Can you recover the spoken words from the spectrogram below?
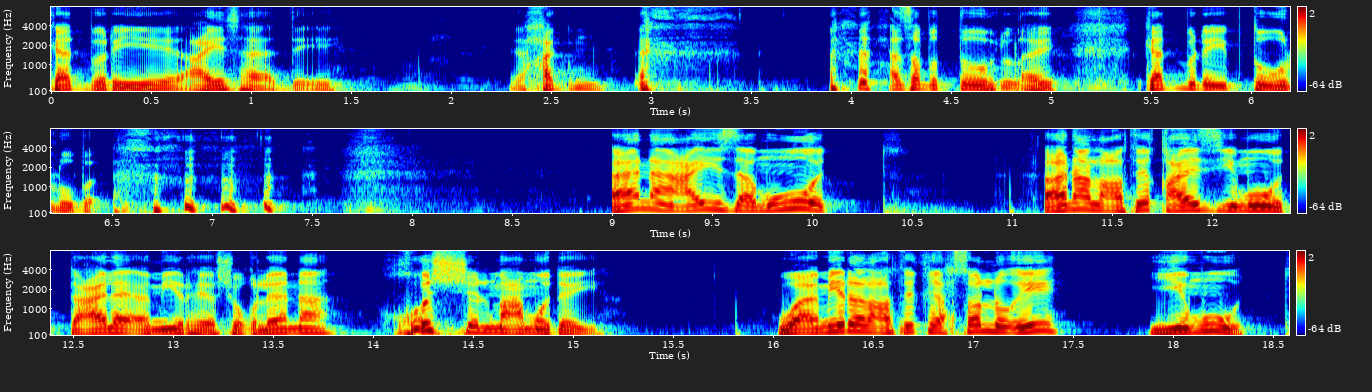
كادبري عايزها قد إيه؟ حجم. حسب الطول. أي. كادبري بطوله بقى. أنا عايز أموت. أنا العتيق عايز يموت. تعالى يا أمير هي شغلانة. خش المعمودية. وأمير العتيق يحصل له إيه؟ يموت.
